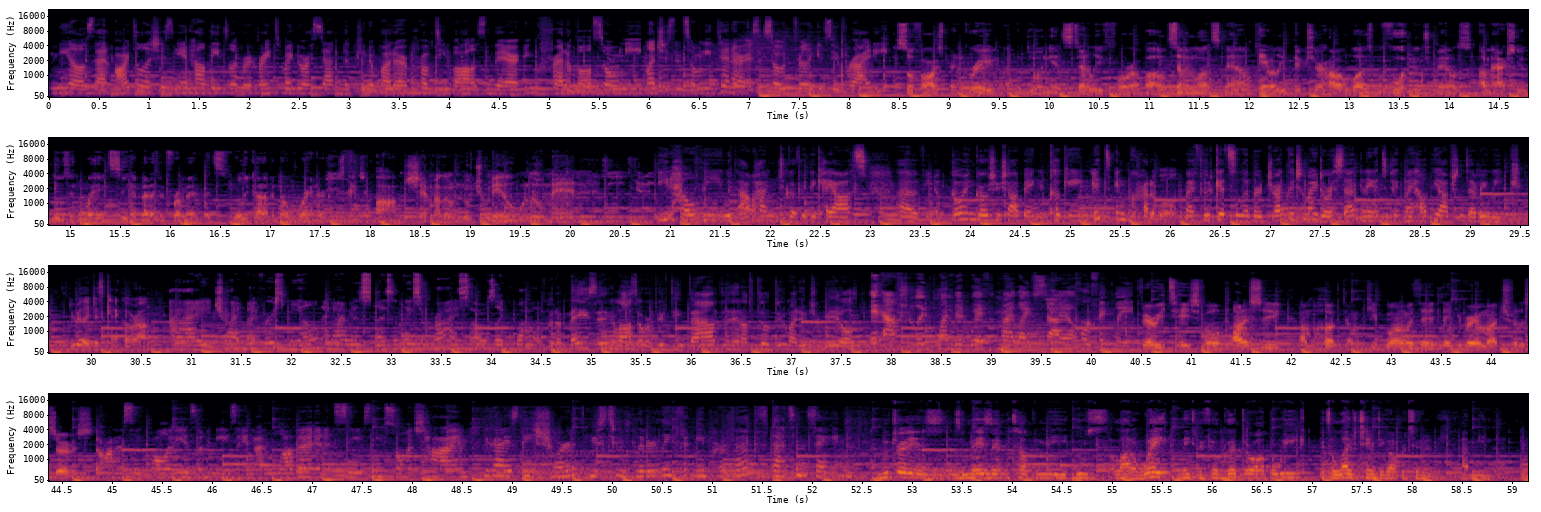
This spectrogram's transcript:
Meals that are delicious and healthy delivered right to my doorstep. The peanut butter protein balls, they're incredible. So many lunches and so many dinners, so it really gives you variety. So far it's been great. I've been doing it steadily for about seven months now. Can't really picture how it was before Nutre Meals. I'm actually losing weight, seeing a benefit from it. It's really kind of a no-brainer. These things are Bob. Share my little Nutre Meal with little man eat healthy without having to go through the chaos of, you know, going grocery shopping and cooking. It's incredible. My food gets delivered directly to my doorstep and I get to pick my healthy options every week. You really just can't go wrong. I tried my first meal and I was pleasantly surprised. I was like, wow. It's been amazing. I lost over 15 pounds and I'm still doing my Nutre-Meals. It actually blended with my lifestyle perfectly. Very tasteful. Honestly, I'm hooked. I'm gonna keep going with it. Thank you very much for the service. Honestly, quality is amazing. I love it and it saves me so much time. You guys, these shorts used to literally fit me perfect. That's insane. Nutre is, is amazing. It's helping me lose a lot of weight. It makes me feel good throughout the week. It's a life-changing opportunity. I mean that.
